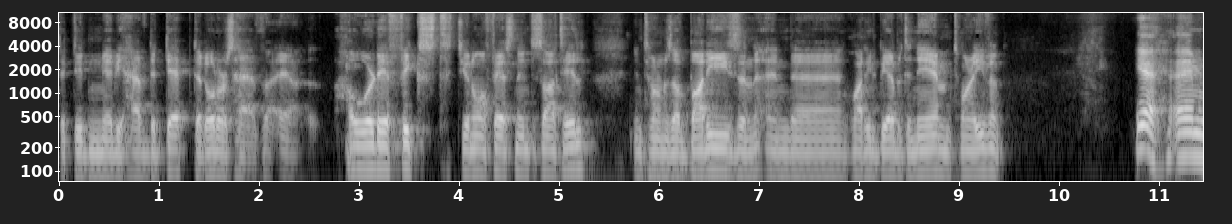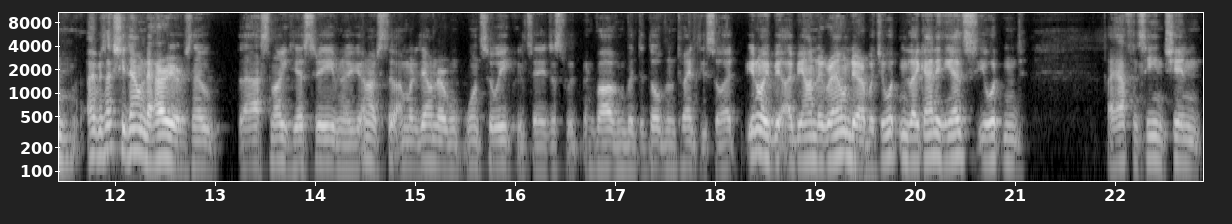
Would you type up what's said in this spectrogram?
that didn't maybe have the depth that others have. Uh, how are they fixed? Do you know facing into Salthill in terms of bodies and and uh, what he'll be able to name tomorrow evening? Yeah, um, I was actually down to Harriers now last night, yesterday evening. You know, still, I'm down there once a week. We'll say just with, involving with the Dublin Twenty. So I, you know, I'd be I'd be on the ground there, but you wouldn't like anything else. You wouldn't. I haven't seen Chin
